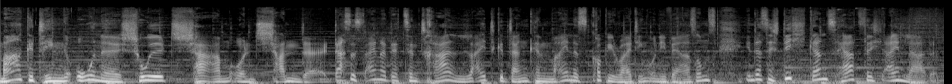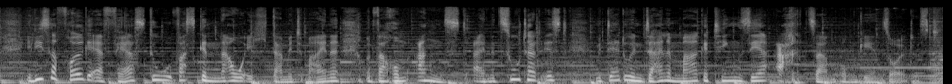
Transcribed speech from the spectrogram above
Marketing ohne Schuld, Scham und Schande. Das ist einer der zentralen Leitgedanken meines Copywriting-Universums, in das ich dich ganz herzlich einlade. In dieser Folge erfährst du, was genau ich damit meine und warum Angst eine Zutat ist, mit der du in deinem Marketing sehr achtsam umgehen solltest.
